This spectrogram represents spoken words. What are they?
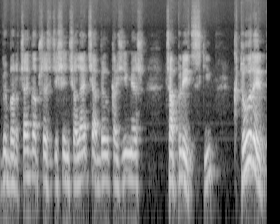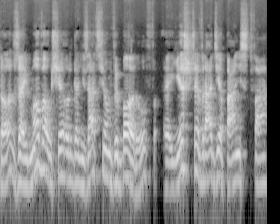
Wyborczego przez dziesięciolecia był Kazimierz Czaplicki, który to zajmował się organizacją wyborów e, jeszcze w Radzie Państwa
